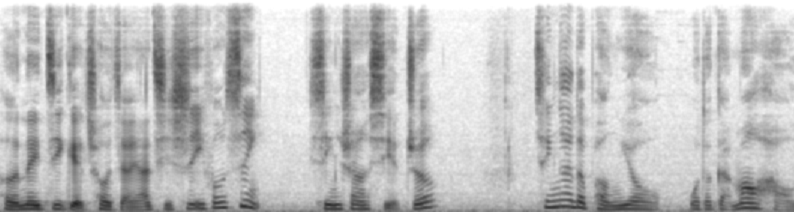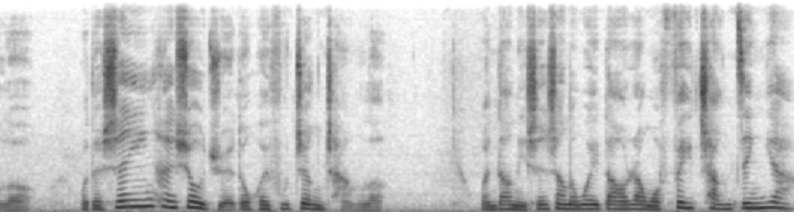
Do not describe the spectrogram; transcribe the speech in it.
河内寄给臭脚丫骑士一封信，信上写着。亲爱的朋友，我的感冒好了，我的声音和嗅觉都恢复正常了。闻到你身上的味道让我非常惊讶，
